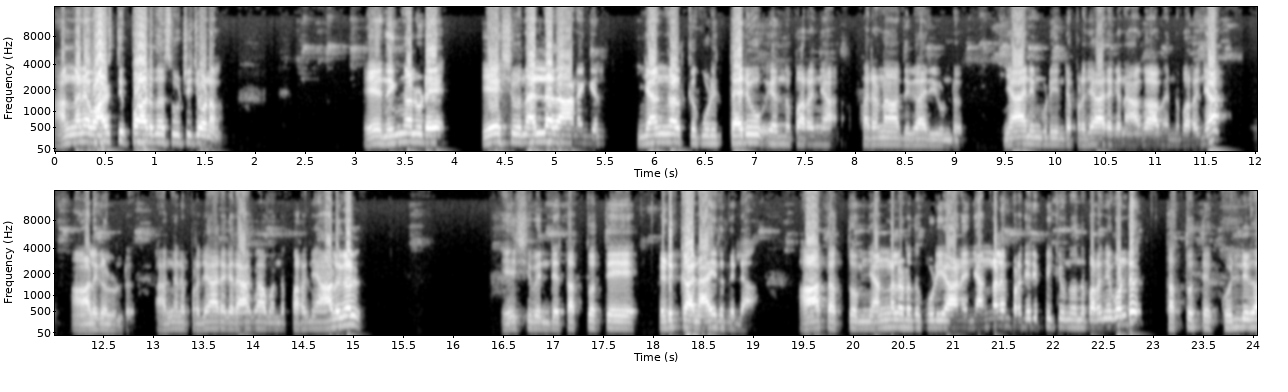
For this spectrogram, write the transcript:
അങ്ങനെ വാഴ്ത്തിപ്പാടുന്ന സൂക്ഷിച്ചോണം. ഏ നിങ്ങളുടെ യേശു നല്ലതാണെങ്കിൽ ഞങ്ങൾക്ക് കൂടി തരൂ എന്ന് പറഞ്ഞ ഭരണാധികാരിയുണ്ട്. ഞാനും കൂടി എന്റെ പ്രചാരകനാകാം എന്ന് പറഞ്ഞ ആളുകളുണ്ട്. അങ്ങനെ പ്രചാരകരാകാമെന്ന് പറഞ്ഞ ആളുകൾ യേശുവിന്റെ തത്വത്തെ എടുക്കാനായിരുന്നില്ല. ആ തത്വം ഞങ്ങളുടേത് കൂടിയാണ് ഞങ്ങളും പ്രചരിപ്പിക്കുന്നു എന്ന് പറഞ്ഞുകൊണ്ട് തത്വത്തെ കൊല്ലുക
